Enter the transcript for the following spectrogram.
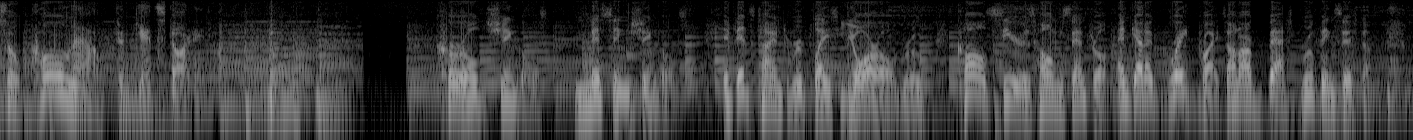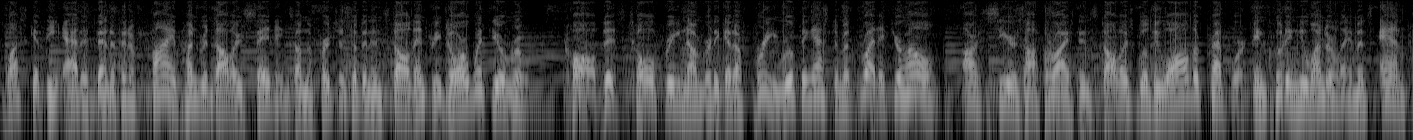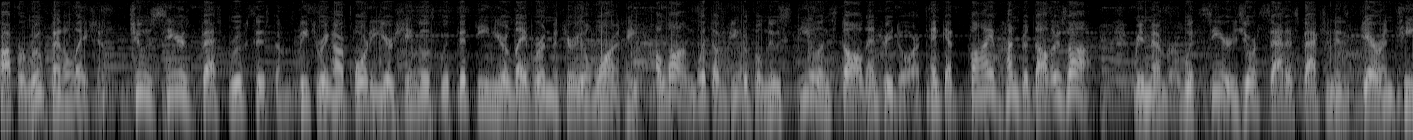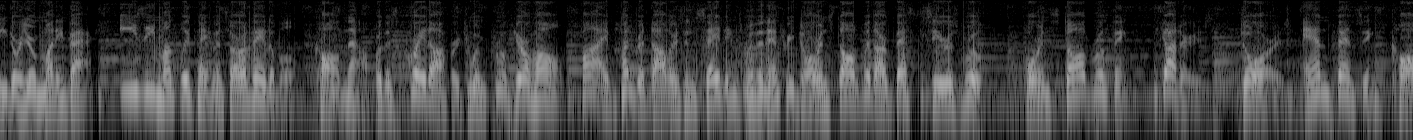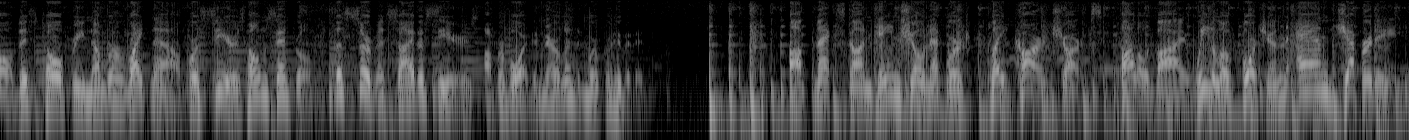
So call now to get started. Curled shingles, missing shingles. If it's time to replace your old roof, call Sears Home Central and get a great price on our best roofing system. Plus, get the added benefit of $500 savings on the purchase of an installed entry door with your roof. Call this toll-free number to get a free roofing estimate right at your home. Our Sears authorized installers will do all the prep work, including new underlayments and proper roof ventilation. Choose Sears Best Roof Systems, featuring our 40-year shingles with 15-year labor and material warranty, along with a beautiful new steel-installed entry door, and get $500 off. Remember, with Sears, your satisfaction is guaranteed or your money back. Easy monthly payments are available. Call now for this great offer to improve your home. $500 in savings with an entry door installed with our best Sears roof. For installed roofing, gutters, doors, and fencing, call this toll-free number right now for Sears Home Central, the service side of Sears. Offer void in Maryland and where prohibited. Up next on Game Show Network, play Card Sharks, followed by Wheel of Fortune and Jeopardy.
